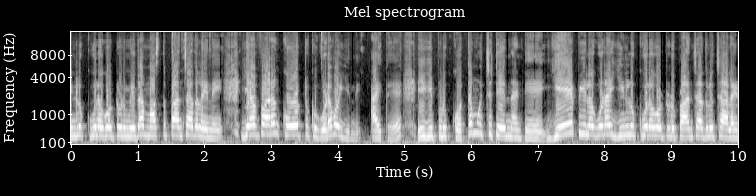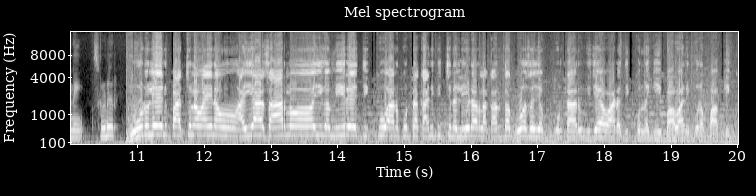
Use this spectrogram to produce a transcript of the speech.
ఇండ్లు కూలగొట్టుడు మీద మస్తు పంచాదులైనాయి. వ్యవహారం కోర్టుకు కూడా పోయింది. అయితే ఇక ఇప్పుడు కొత్త ముచ్చట ఏంటంటే ఏపీలో కూడా ఇల్లు కూలగొట్టుడు పంచాదులు చాలైనాయి. చూడు గూడు లేని పచ్చులమైన అయ్యా సార్లో ఇక మీరే దిక్కు అనుకుంటా కనిపించిన లీడర్లకంతా గోస చెప్పుకుంటారు విజయవాడ దిక్కున్న ఈ భవానీపురం పబ్లిక్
